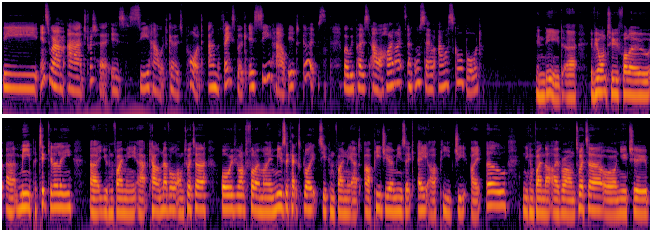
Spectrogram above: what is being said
The Instagram and Twitter is See How It Goes Pod, and the Facebook is See How It Goes, where we post our highlights and also our scoreboard. Indeed. Uh, if you want to follow uh, me particularly, uh, you can find me at Callum Neville on Twitter, or if you want to follow my music exploits, you can find me at Arpeggio Music, A R P G I O, and you can find that either on Twitter or on YouTube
